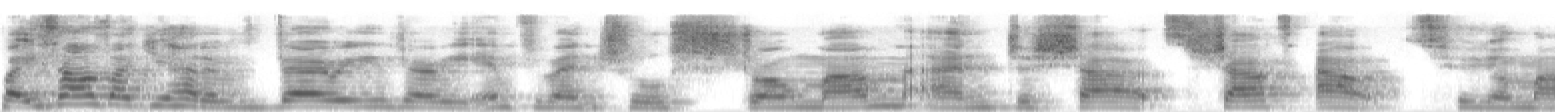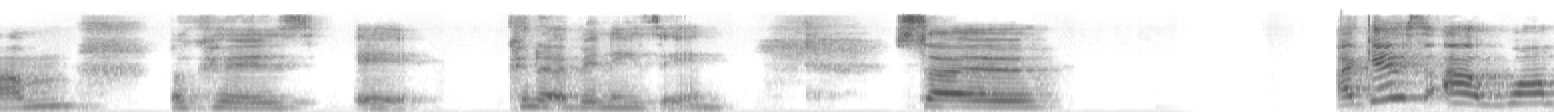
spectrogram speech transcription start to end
But it sounds like you had a very, very influential, strong mum, and just shout shout out to your mum because it couldn't have been easy. So, I guess at one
